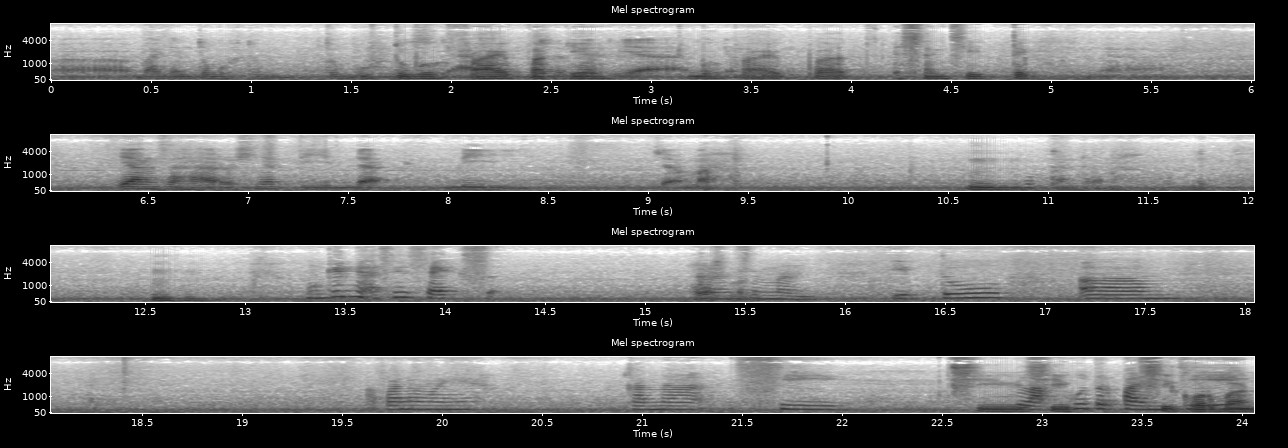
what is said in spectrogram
uh, bagian tubuh tubuh tubuh, Tubuh si ya. ya Tubuh private, sensitif. ya, yang seharusnya tidak dijamah Hmm. bukan ranah publik Mhm. Mungkin nggak sih seks Harassment. harassment itu em, apa namanya? Karena si Si si pelaku terpancing si korban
